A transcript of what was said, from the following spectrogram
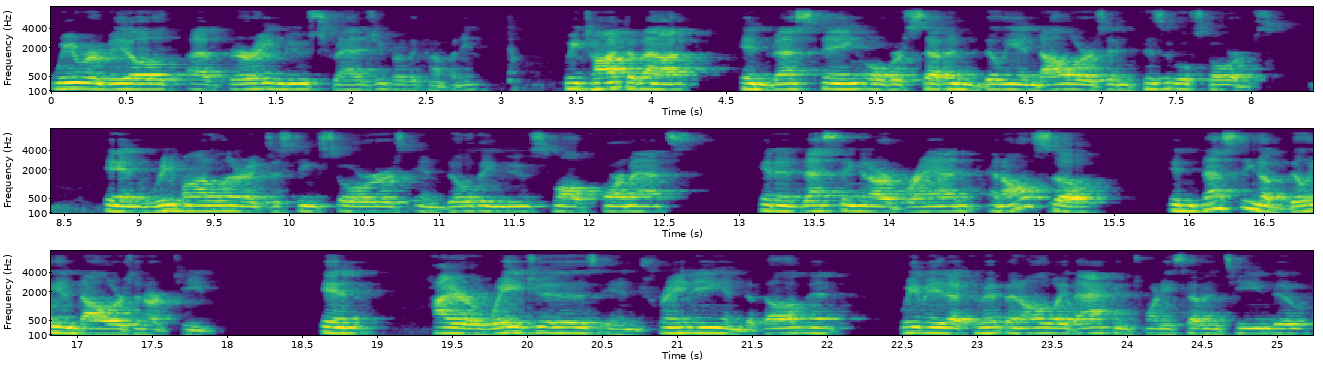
we revealed a very new strategy for the company. We talked about investing over $7 billion in physical stores, in remodeling our existing stores, in building new small formats, in investing in our brand, and also investing a billion dollars in our team, in higher wages, in training and development. We made a commitment all the way back in 2017 to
